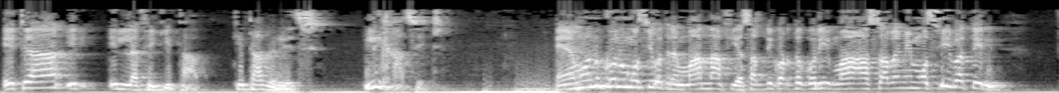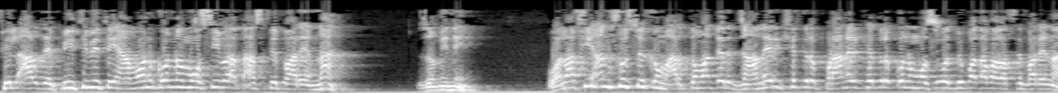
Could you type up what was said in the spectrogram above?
এটা ইল্লাফি কিতাব। কিতাবে রয়েছে লিখা আছে এমন কোন মুসিবত নেই। মা নাফিয়া শাব্দিক অর্থ করি, মা আসাবামি মুসিবাতিন ফিল আর পৃথিবীতে এমন কোন মুসিবত আসতে পারে না জমিনে। ওলাফি আনফুসিকুম, আর তোমাদের জানের ক্ষেত্রে, প্রাণের ক্ষেত্রে কোন মুসিবত, বিপদ আবার আসতে পারে না।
